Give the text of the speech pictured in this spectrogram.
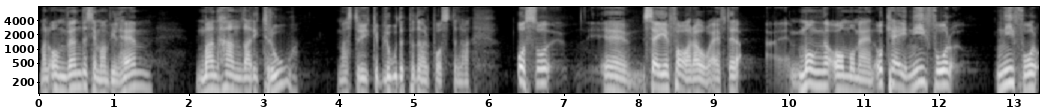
Man omvänder sig, man vill hem, man handlar i tro, man stryker blodet på dörrposterna och så eh, säger farao efter många om och men, okej okay, ni, får, ni, får,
